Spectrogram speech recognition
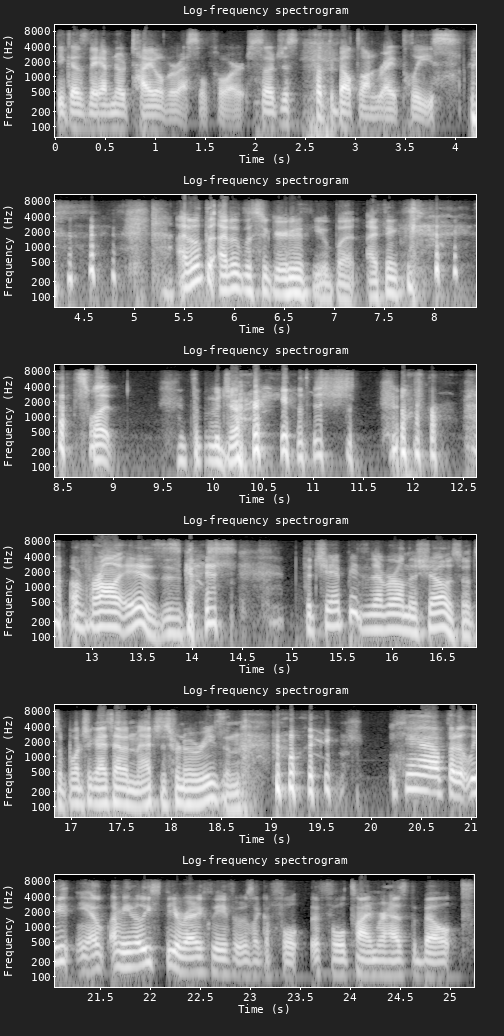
because they have no title to wrestle for. So just put the belt on right, please. I don't. Th- I don't disagree with you, but I think that's what the majority of the sh- of, of Raw is. This guys, the champion's never on the show, so it's a bunch of guys having matches for no reason. like, yeah, but at least, yeah, I mean, at least theoretically, if it was like a full a full timer has the belt,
